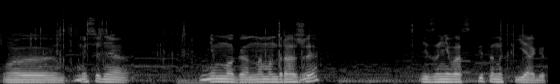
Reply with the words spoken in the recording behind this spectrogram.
Э, Мы сегодня немного на мандраже из-за невоспитанных ягод.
